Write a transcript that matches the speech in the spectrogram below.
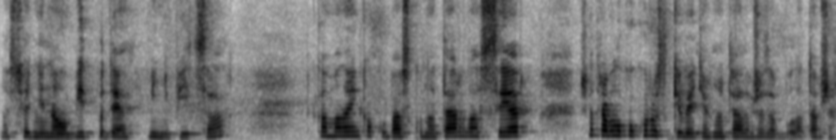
На сьогодні на обід буде міні-піца. Така маленька, кубаску натерла, сир. Ще треба було кукурузки витягнути, але вже забула. Та вже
